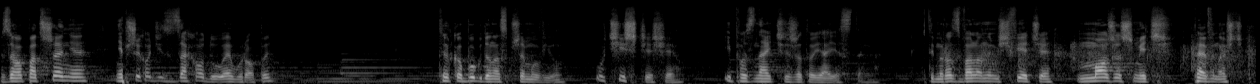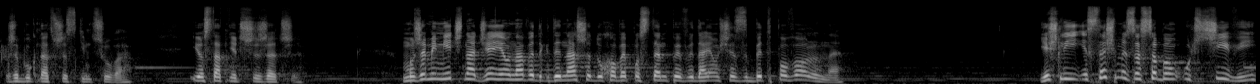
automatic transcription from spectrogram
zaopatrzenie nie przychodzi z zachodu Europy, tylko Bóg do nas przemówił. Uciszcie się i poznajcie, że to ja jestem. W tym rozwalonym świecie możesz mieć pewność, że Bóg nad wszystkim czuwa. I ostatnie trzy rzeczy. Możemy mieć nadzieję, nawet gdy nasze duchowe postępy wydają się zbyt powolne. Jeśli jesteśmy ze sobą uczciwi,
